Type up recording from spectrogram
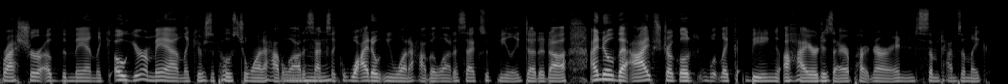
pressure of the man like oh you're a man like you're supposed to want to have a lot of sex like why don't you want to have a lot of sex with me? Like da da da i know that i've struggled with like being a higher desire partner and sometimes i'm like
